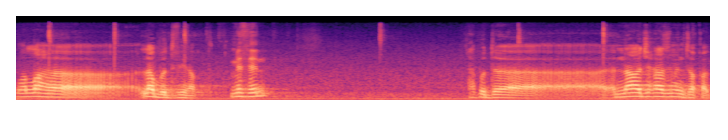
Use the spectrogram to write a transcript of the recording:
والله آه، لابد في نقد. مثل؟ لابد آه، الناجح لازم ينتقد.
